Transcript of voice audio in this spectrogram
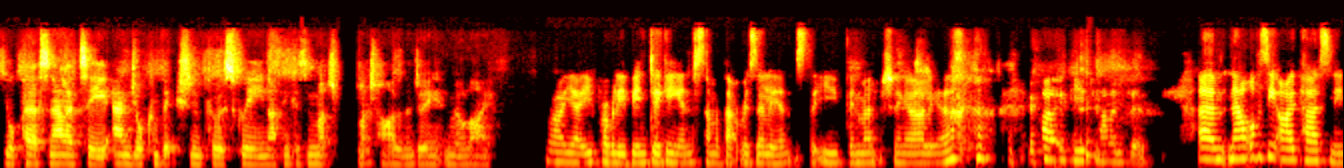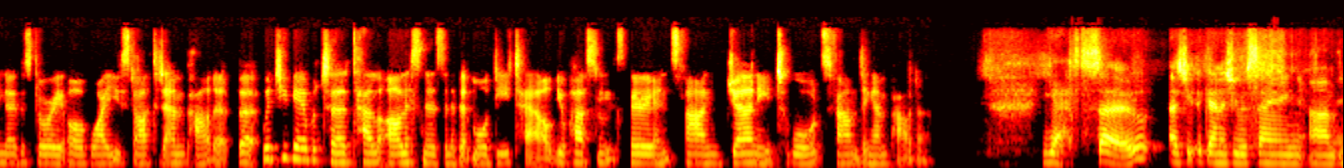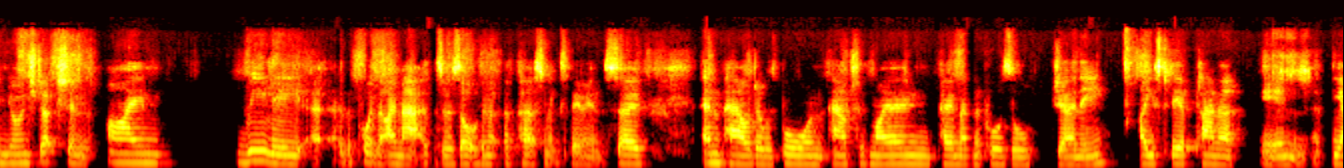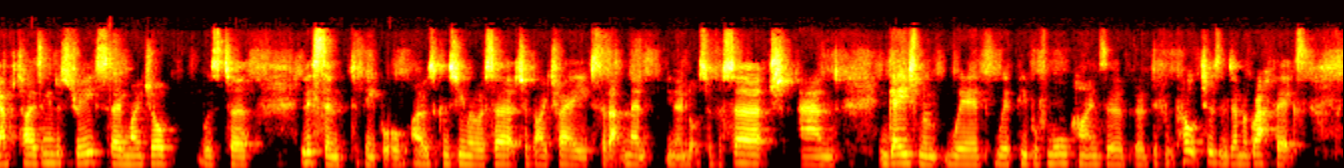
your personality and your conviction through a screen, I think is much, much harder than doing it in real life. Well, yeah, you've probably been digging into some of that resilience that you've been mentioning earlier. Quite a few challenges. Um, now, obviously, I personally know the story of why you started mPowder, but would you be able to tell our listeners in a bit more detail your personal experience and journey towards founding mPowder? Yes. So, as you again, as you were saying um, in your introduction, I'm really at the point that I'm at as a result of an, a personal experience. So, mPowder was born out of my own perimenopausal journey. I used to be a planner in the advertising industry, so my job was to listen to people. I was a consumer researcher by trade, so that meant you know lots of research and engagement with with people from all kinds of, of different cultures and demographics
